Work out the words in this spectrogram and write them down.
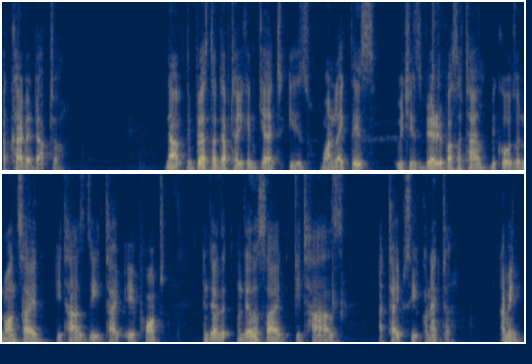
a card adapter. Now, the best adapter you can get is one like this, which is very versatile because on one side it has the type A port and the other, on the other side it has a type C connector. I mean,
